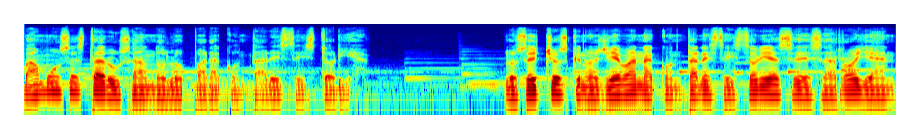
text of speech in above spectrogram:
vamos a estar usándolo para contar esta historia. Los hechos que nos llevan a contar esta historia se desarrollan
